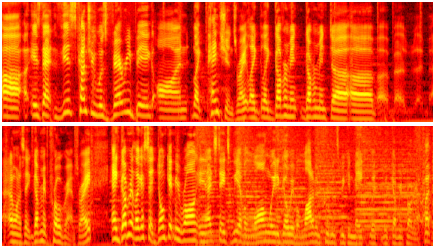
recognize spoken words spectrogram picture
uh, is that this country was very big on like pensions, right? Like like government government uh, uh, uh I don't want to say government programs, right? And government, like I said, don't get me wrong. In the United States, we have a long way to go. We have a lot of improvements we can make with, with government programs. But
